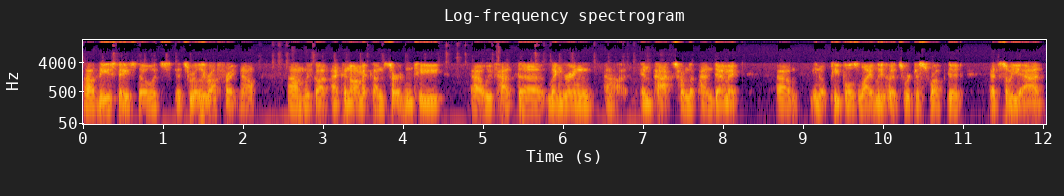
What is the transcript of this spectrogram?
Uh, these days, though, it's it's really rough right now. Um, we've got economic uncertainty. Uh, we've had the lingering uh, impacts from the pandemic. Um, you know, people's livelihoods were disrupted, and so you add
